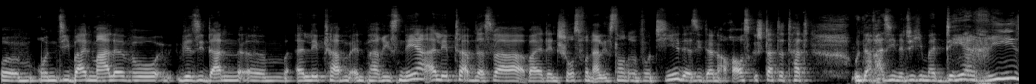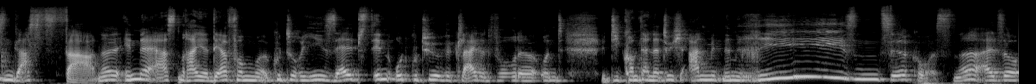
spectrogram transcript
ähm, und die beiden Male, wo wir sie dann ähm, erlebt haben, in Paris näher erlebt haben, das war bei den Shows von Alexandre Vautier, der sie dann auch ausgestattet hat. Und da war sie natürlich immer der Riesengaststar, ne? In der ersten Reihe, der vom Couturier selbst in Haute Couture gekleidet wurde. Und die kommt dann natürlich an mit einem riesen Riesenzirkus. Ne? Also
